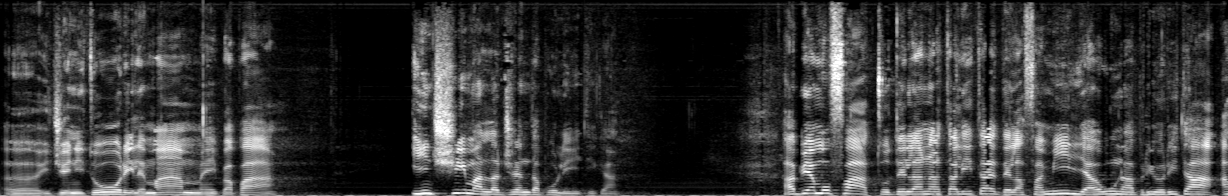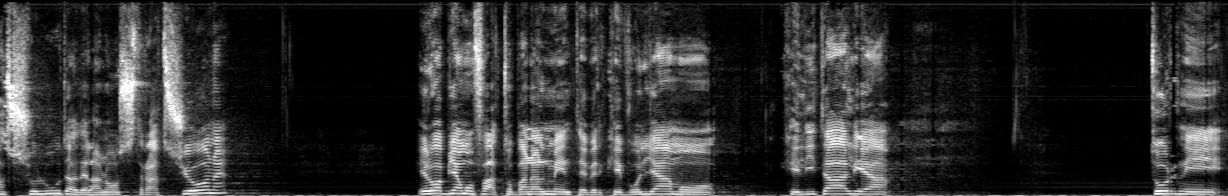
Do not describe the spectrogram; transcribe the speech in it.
eh, i genitori, le mamme, i papà in cima all'agenda politica. Abbiamo fatto della natalità e della famiglia una priorità assoluta della nostra azione e lo abbiamo fatto banalmente perché vogliamo che l'Italia torni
